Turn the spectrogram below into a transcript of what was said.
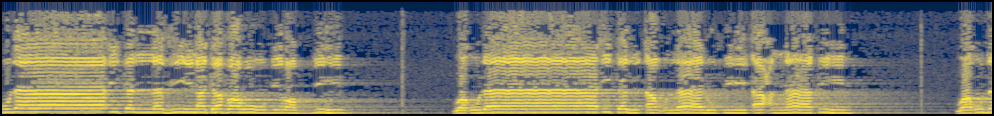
أُولَئِكَ الَّذِينَ كَفَرُوا بِرَبِّهِمْ وَأُولَئِكَ الْأَغْلَالُ فِي أَعْنَاقِهِمْ وَأُولَئِكَ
